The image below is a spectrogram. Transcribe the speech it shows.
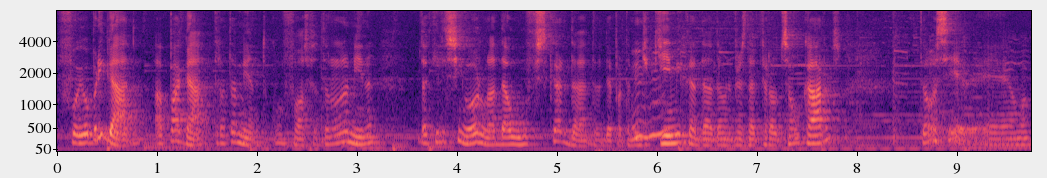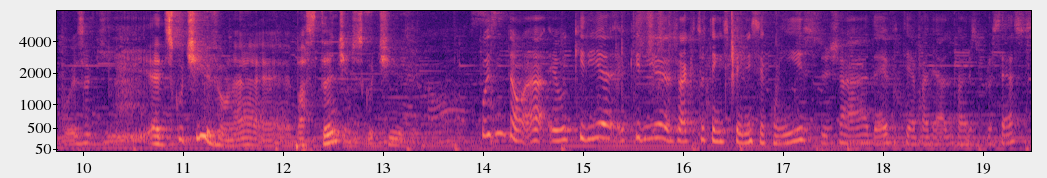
foi obrigado a pagar tratamento com fosfetanolamina daquele senhor lá da UFSCar, da, do Departamento de Química da, da Universidade Federal de São Carlos. Então, assim, é uma coisa que é discutível, né? É bastante discutível. Pois então, ah, eu queria, eu queria, já que tu tem experiência com isso, já deve ter avaliado vários processos,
